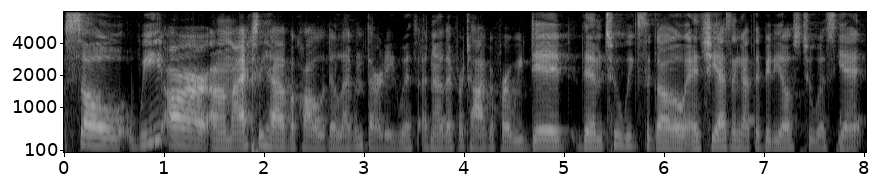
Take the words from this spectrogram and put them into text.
So we are. Um, I actually have a call at eleven thirty with another photographer. We did them two weeks ago, and she hasn't got the videos to us yet.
